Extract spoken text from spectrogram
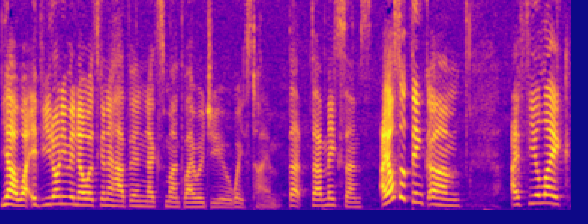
Yeah, well, if you don't even know what's gonna happen next month, why would you waste time? That that makes sense. I also think um, I feel like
